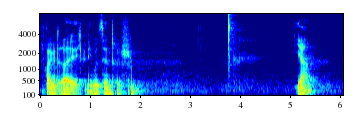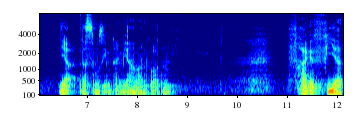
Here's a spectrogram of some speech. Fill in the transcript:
Frage 3. Ich bin egozentrisch. Ja, ja, das muss ich mit einem Ja beantworten. Frage 4.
